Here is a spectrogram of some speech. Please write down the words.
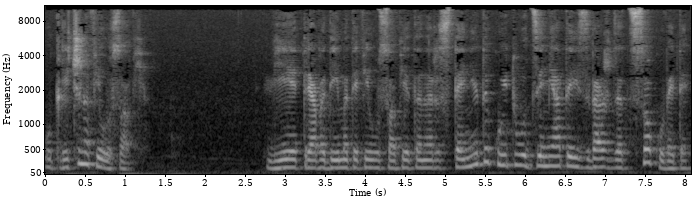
отлична философия. Вие трябва да имате философията на растенията, които от земята изваждат соковете.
